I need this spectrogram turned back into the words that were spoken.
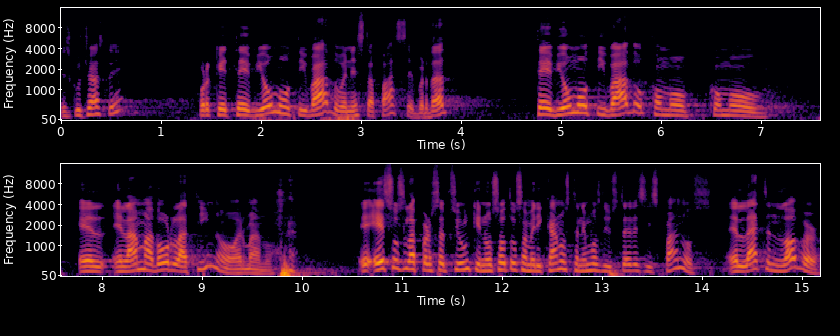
¿Escuchaste? Porque te vio motivado en esta fase, ¿verdad? Te vio motivado como, como el, el amador latino, hermano. E- Eso es la percepción que nosotros americanos tenemos de ustedes hispanos. El Latin lover,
